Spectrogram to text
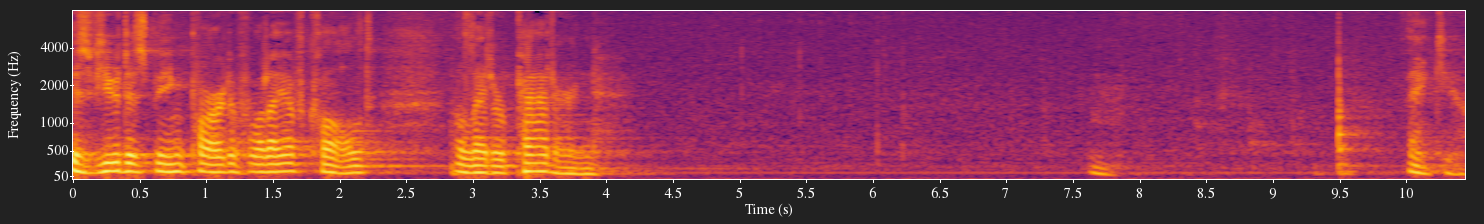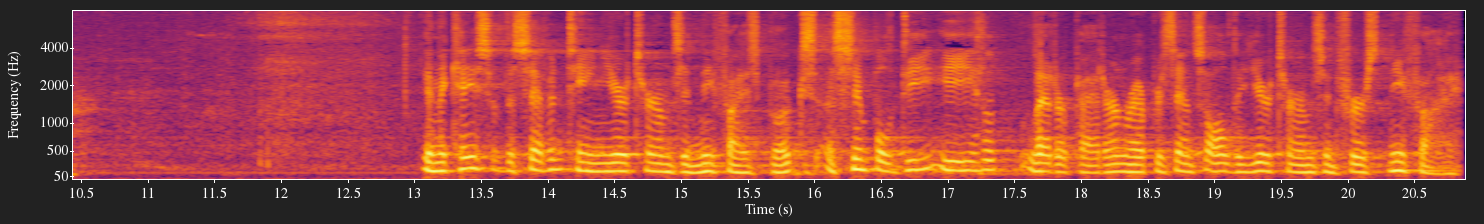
is viewed as being part of what I have called a letter pattern. Hmm. Thank you. In the case of the 17 year terms in Nephi's books, a simple DE letter pattern represents all the year terms in 1st Nephi.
